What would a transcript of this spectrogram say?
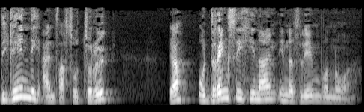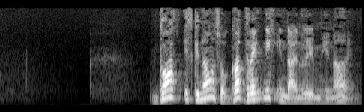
Die gehen nicht einfach so zurück, ja, und drängen sich hinein in das Leben von Noah. Gott ist genauso. Gott drängt nicht in dein Leben hinein.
